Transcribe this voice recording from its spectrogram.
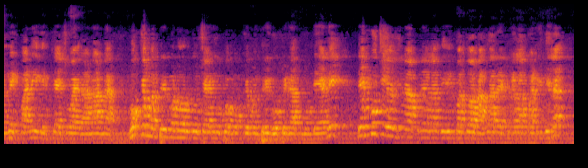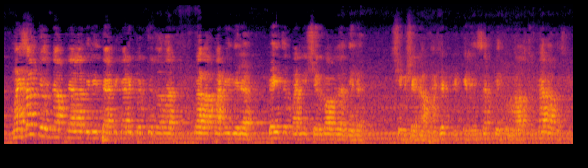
आम्ही पाणी घेतल्याशिवाय राहणार नाही. मुख्यमंत्री मनोहर जोशी आणि उपमुख्यमंत्री गोपीनाथ मुंडे यांनी टेंबूची योजना आपल्याला दिली. पंचावन्न हजार एकराला पाणी दिलं. म्हैसाळ योजना आपल्याला दिली. त्या ठिकाणी पंचवीस हजार पाणी दिलं. प्यायचं पाणी शिरगावला दिलं. शिवसेना भाजपने केले सर ते तुम्हाला स्वीकारा बसले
